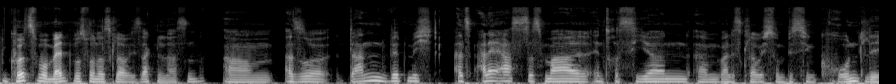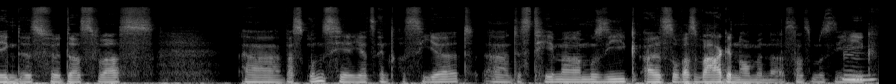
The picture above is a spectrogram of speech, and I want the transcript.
einen kurzen Moment muss man das, glaube ich, sacken lassen. Ähm, also dann wird mich als allererstes mal interessieren, ähm, weil es, glaube ich, so ein bisschen grundlegend ist für das, was, äh, was uns hier jetzt interessiert, äh, das Thema Musik als sowas Wahrgenommenes, als Musik, mhm.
